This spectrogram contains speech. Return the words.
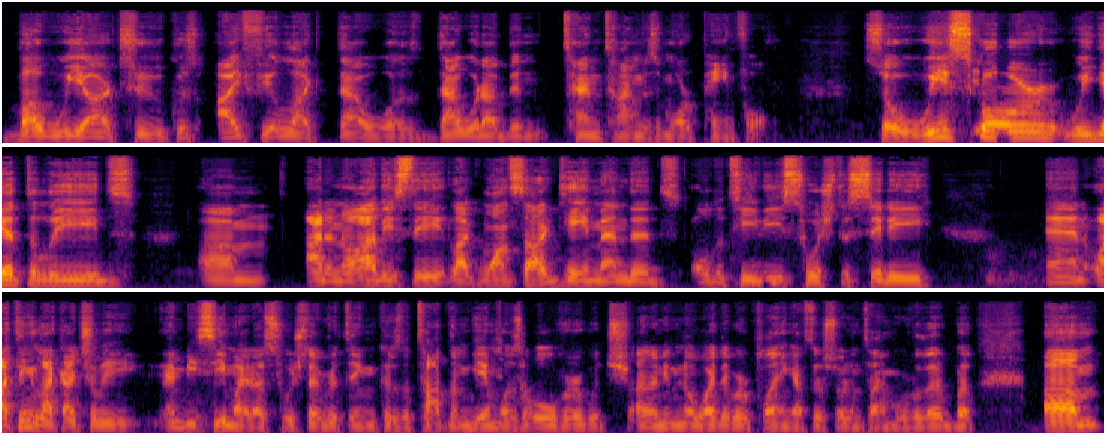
but we are too. Because I feel like that was, that would have been 10 times more painful. So we score, we get the leads. Um, I don't know. Obviously, like once our game ended, all the TVs switched to City, and I think like actually NBC might have switched everything because the Tottenham game was over, which I don't even know why they were playing after a certain time over there. But um,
